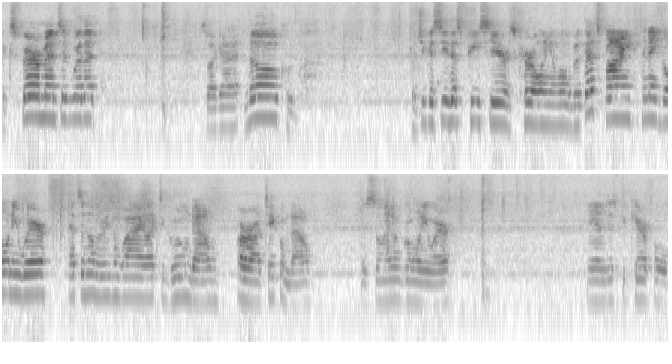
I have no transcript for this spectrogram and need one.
experimented with it, so I got no clue. But you can see this piece here is curling a little bit. That's fine. It ain't going anywhere. That's another reason why I like to glue them down, or uh, tape them down, just so they don't go anywhere. And just be careful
